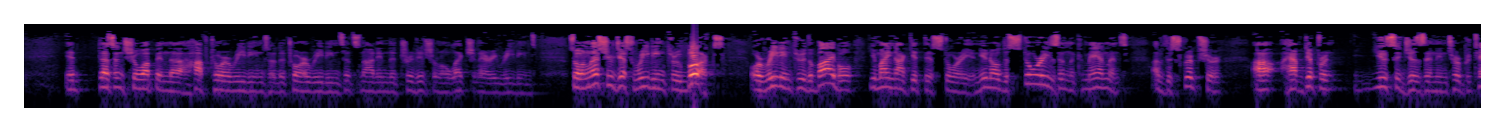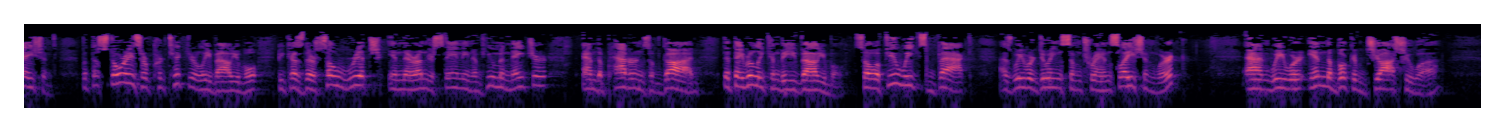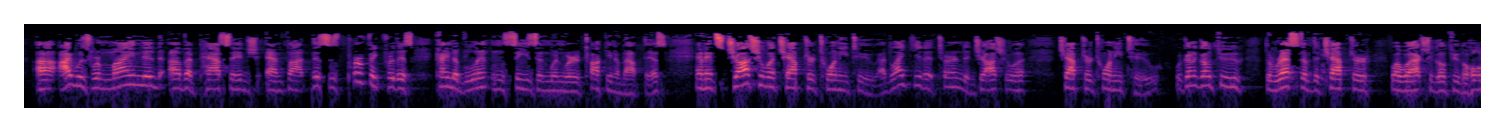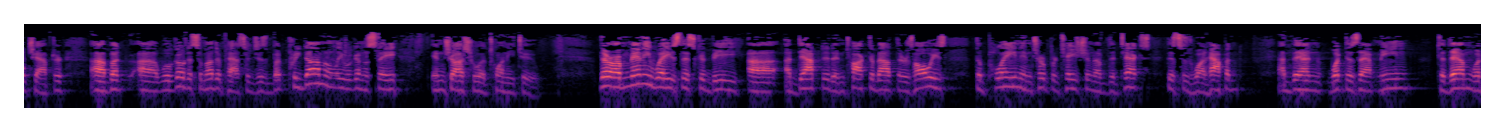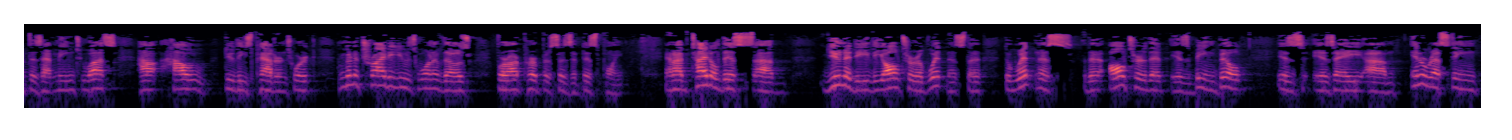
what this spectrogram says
It doesn't show up in the Haftorah readings or the Torah readings. It's not in the traditional lectionary readings. So, unless you're just reading through books or reading through the Bible, you might not get this story. And you know, the stories and the commandments of the scripture uh, have different usages and interpretations. But the stories are particularly valuable because they're so rich in their understanding of human nature and the patterns of God that they really can be valuable. So, a few weeks back, as we were doing some translation work, and we were in the book of Joshua, uh, I was reminded of a passage and thought this is perfect for this kind of Lenten season when we're talking about this. And it's Joshua chapter 22. I'd like you to turn to Joshua chapter 22. We're going to go through the rest of the chapter. Well, we'll actually go through the whole chapter, uh, but uh, we'll go to some other passages. But predominantly, we're going to stay in Joshua 22. There are many ways this could be uh, adapted and talked about. There's always the plain interpretation of the text. This is what happened. And then what does that mean to them? What does that mean to us? How, how do these patterns work? I'm going to try to use one of those for our purposes at this point. And I've titled this uh, Unity, the Altar of Witness. The, the witness, the altar that is being built, is, is a um, interesting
